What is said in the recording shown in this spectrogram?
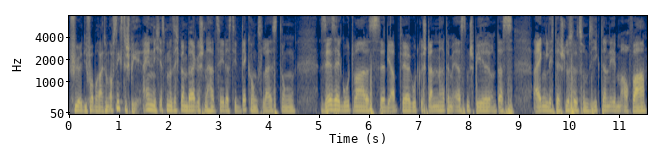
für die Vorbereitung aufs nächste Spiel? Eigentlich ist man sich beim Bergischen HC, dass die Deckungsleistung sehr, sehr gut war, dass äh, die Abwehr gut gestanden hat im ersten Spiel und dass eigentlich der Schlüssel zum Sieg dann eben auch war,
